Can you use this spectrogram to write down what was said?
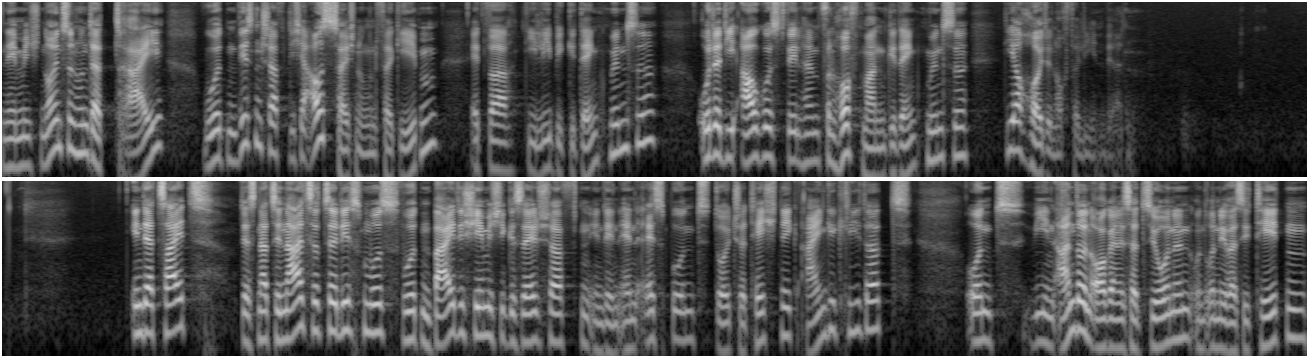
nämlich 1903, wurden wissenschaftliche Auszeichnungen vergeben, etwa die Liebig-Gedenkmünze oder die August Wilhelm von Hoffmann-Gedenkmünze, die auch heute noch verliehen werden. In der Zeit des Nationalsozialismus wurden beide chemische Gesellschaften in den NS-Bund Deutscher Technik eingegliedert und wie in anderen Organisationen und Universitäten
